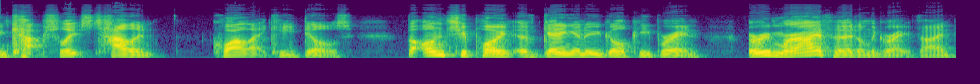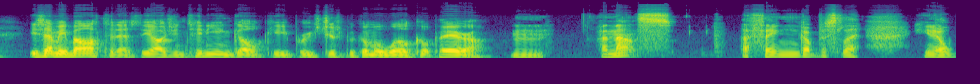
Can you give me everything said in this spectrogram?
encapsulates talent quite like he does. But on to your point of getting a new goalkeeper in, a rumor I've heard on the grapevine is Emi Martinez, the Argentinian goalkeeper, who's just become a World Cup hero. Mm. And that's a thing, obviously. You know,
